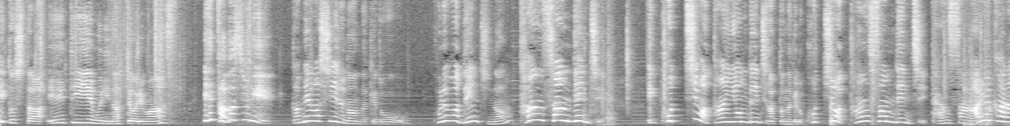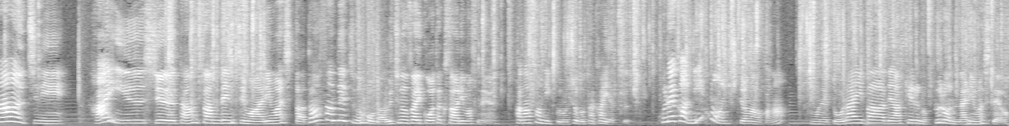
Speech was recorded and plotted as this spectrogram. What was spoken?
りとした ATM になっております。え楽しみ。画面はシールなんだけどこれは電池なん？炭酸電池。え、こっちは単4電池だったんだけど、こっちは炭酸電池。炭酸あるかなうちに。はい、優秀。炭酸電池もありました。炭酸電池の方がうちの在庫はたくさんありますね。パナソニックのちょっと高いやつ。これが2本必要なのかな？もうね、ドライバーで開けるのプロになりましたよ。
